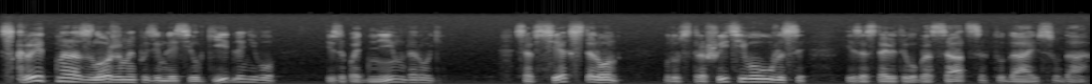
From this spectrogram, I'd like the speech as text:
Скрытно разложены по земле силки для него и западни на дороге. Со всех сторон будут страшить его ужасы и заставят его бросаться туда и сюда.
